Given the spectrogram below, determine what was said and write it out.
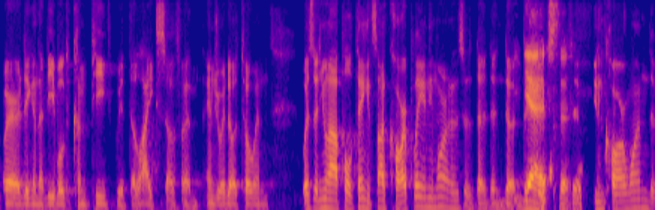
where they're gonna be able to compete with the likes of an Android Auto and what's the new Apple thing? It's not CarPlay anymore. It's the, the, the, yeah, it's the, the in-car one. The,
